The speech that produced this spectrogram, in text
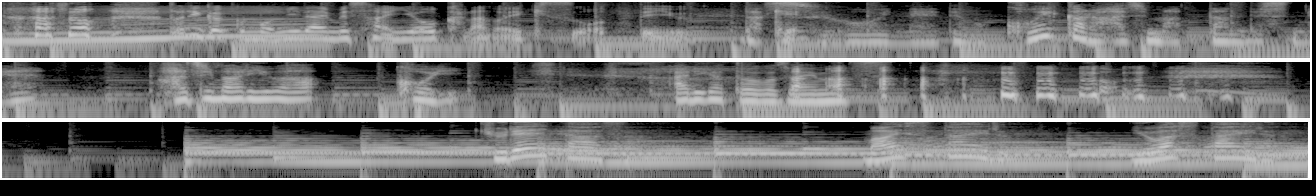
あのとにかくもう二代目三葉からのエキスをっていうだけ。すごいね。でも恋から始まったんですね。始まりは恋。ありがとうございます。キュレーターズ。マイスタイル。ユアスタイル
